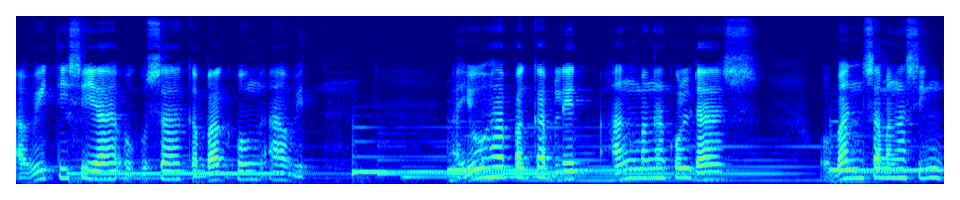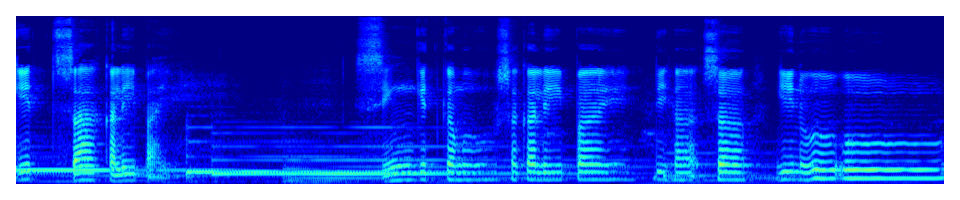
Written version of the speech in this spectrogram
awiti siya og usa ka awit. Ayuha pagkablit ang mga kuldas uban sa mga singgit sa kalipay. Singgit kamo sa kalipay diha sa Ginoo.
